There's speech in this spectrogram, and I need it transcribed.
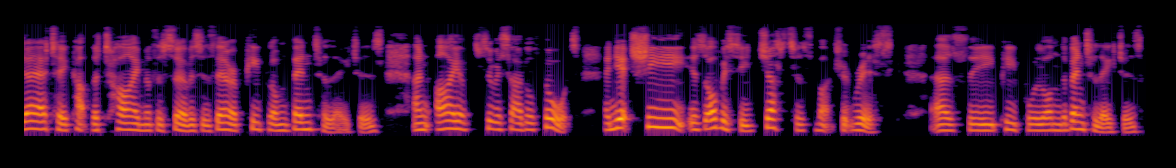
dare take up the time of the services. There are people on ventilators, and I have suicidal thoughts. And yet she is obviously just as much at risk as the people on the ventilators.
